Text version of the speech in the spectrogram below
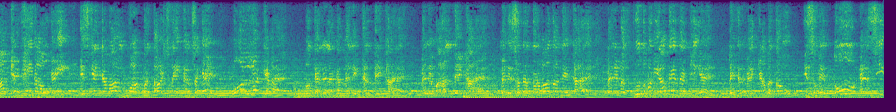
आँखें बर्दाश्त नहीं कर सके। बोलना क्या है? वो कहने लगा, मैंने घर देखा है, मैंने महल देखा है, मैंने सदर दरवाज़ा देखा है, मैंने मज़बूत बुनियादें देखी है। लेकिन मैं क्या बताऊँ, इसमें दो ऐसी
